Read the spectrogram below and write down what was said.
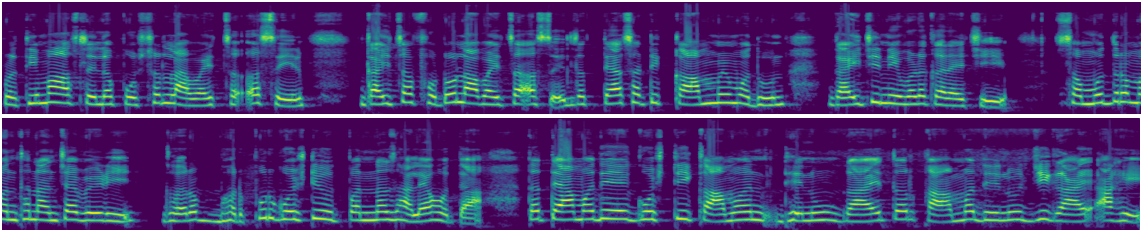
प्रतिमा असलेलं पोस्टर लावायचं असेल गाईचा फोटो लावायचा असेल तर त्यासाठी काममधून गाईची निवड करायची. समुद्र मंथनांच्या वेळी घर भरपूर गोष्टी उत्पन्न झाल्या होत्या तर त्यामध्ये एक गोष्टी कामधेनू गाय तर कामधेनू जी गाय आहे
